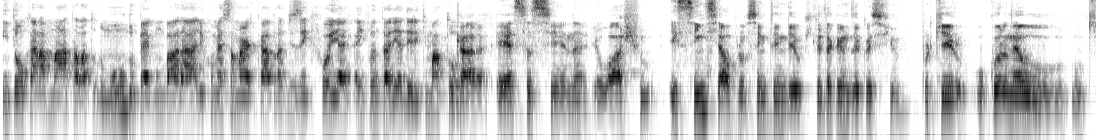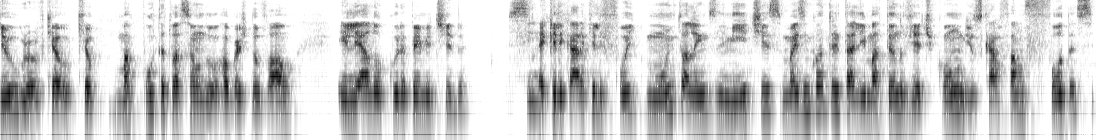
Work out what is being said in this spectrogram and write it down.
Então o cara mata lá todo mundo, pega um baralho e começa a marcar pra dizer que foi a, infantaria dele que matou. Cara, essa cena eu acho essencial pra você entender o que, que ele tá querendo dizer com esse filme. Porque o coronel, o o Kilgrove, que é, o- que é uma puta atuação do Robert Duval, ele é a loucura permitida. Sim. É aquele cara que ele foi muito além dos limites, mas enquanto ele tá ali matando o Vietcong, os caras falam foda-se.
